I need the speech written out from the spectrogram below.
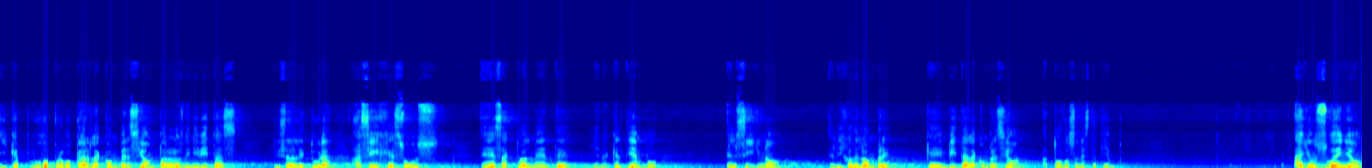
y que pudo provocar la conversión para los ninivitas, dice la lectura, así Jesús es actualmente y en aquel tiempo el signo el Hijo del Hombre que invita a la conversión a todos en este tiempo. Hay un sueño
